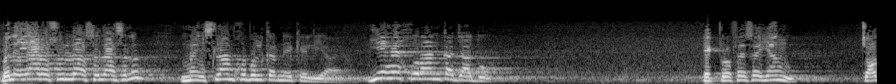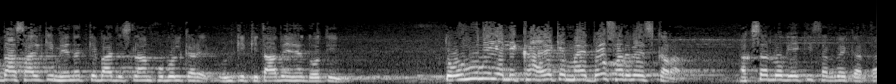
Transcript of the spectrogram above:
بولے، یا رسول اللہ صلی اللہ علیہ وسلم، میں اسلام قبول کرنے کے لیے آیا یہ ہے قرآن کا جادو۔ ایک پروفیسر ینگ چودہ سال کی محنت کے بعد اسلام قبول کرے، ان کی کتابیں ہیں دو تین۔ تو انہوں نے یہ لکھا ہے کہ میں دو سرویز کرا۔ اکثر لوگ ایک ہی سروے کرتا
